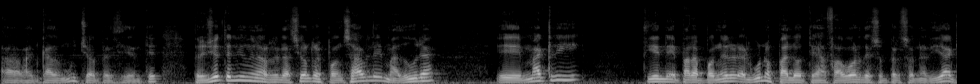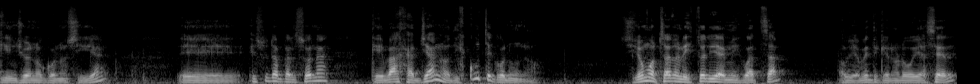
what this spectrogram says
ha bancado mucho al presidente. Pero yo he tenido una relación responsable, madura. Eh, Macri tiene, para poner algunos palotes a favor de su personalidad, quien yo no conocía, eh, es una persona que baja ya no discute con uno. Si yo mostrara la historia de mis WhatsApp, obviamente que no lo voy a hacer,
